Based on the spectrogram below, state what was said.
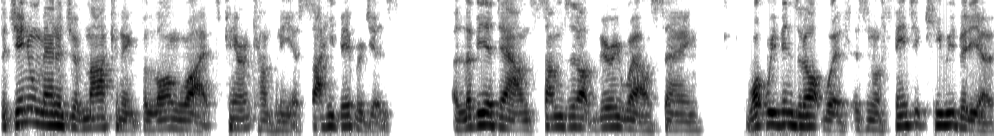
The general manager of marketing for Long White's parent company, Asahi Beverages, Olivia Downs, sums it up very well, saying, What we've ended up with is an authentic Kiwi video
